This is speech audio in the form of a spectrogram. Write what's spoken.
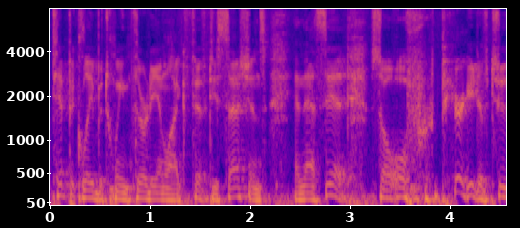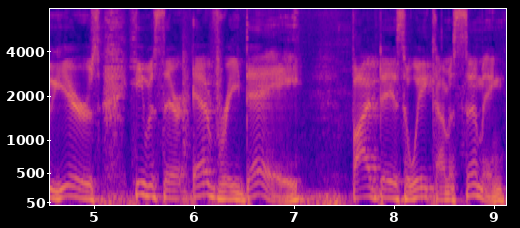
typically between 30 and like 50 sessions, and that's it. So over a period of two years, he was there every day, five days a week. I'm assuming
